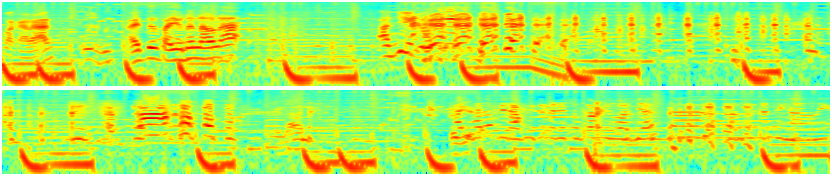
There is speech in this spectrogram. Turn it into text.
Kebakaran. Ah, itu payunan naon, ah? Anjing. Ay harap dirapikan dari tukang yang luar biasa. Harus dikasih ngali.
